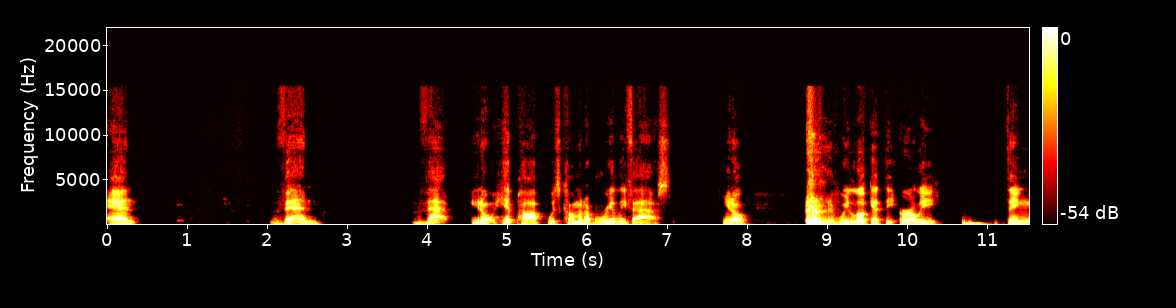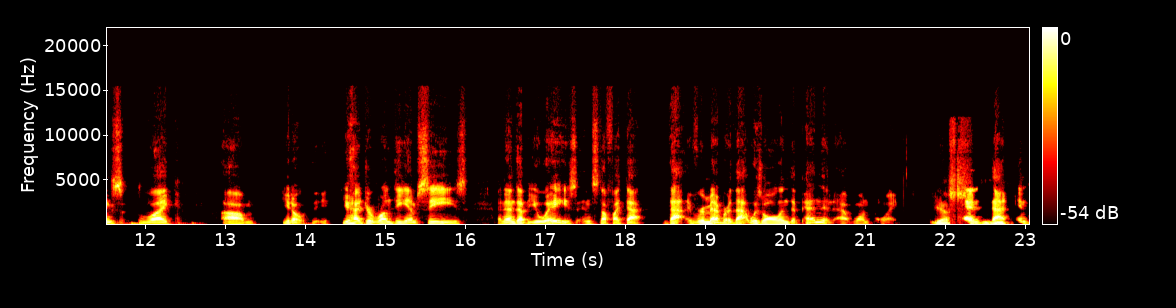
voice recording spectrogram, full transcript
And then that you know hip hop was coming up really fast. You know if we look at the early things like um you know you had your run dmcs and nwas and stuff like that that remember that was all independent at one point yes. and Mhm. that and,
